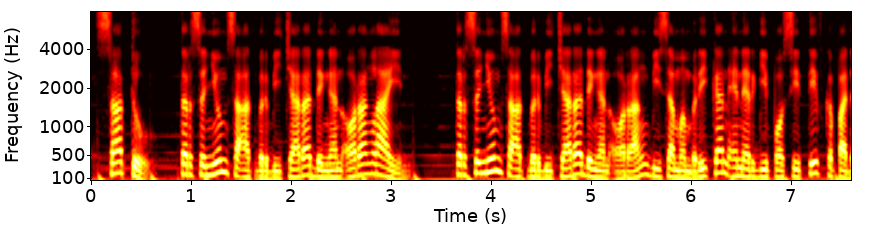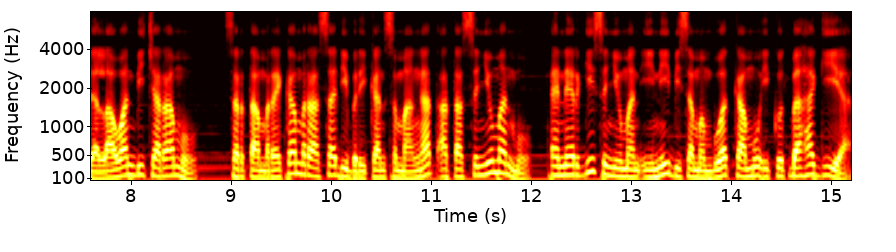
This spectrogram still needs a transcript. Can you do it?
1. Tersenyum saat berbicara dengan orang lain. Tersenyum saat berbicara dengan orang bisa memberikan energi positif kepada lawan bicaramu, serta mereka merasa diberikan semangat atas senyumanmu. Energi senyuman ini bisa membuat kamu ikut bahagia.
